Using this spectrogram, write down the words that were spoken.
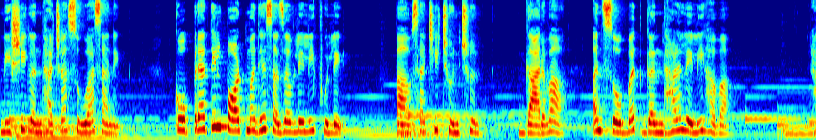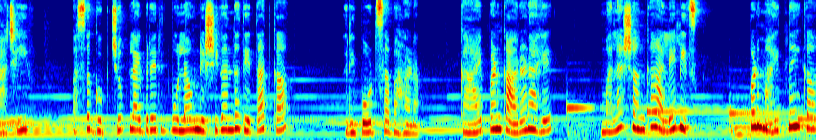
निशिगंधाच्या सुवासाने. कोपऱ्यातील पॉटमध्ये सजवलेली फुले. पावसाची छुनछुन गारवा आणि सोबत गंधाळलेली हवा. राजीव असं गुपचूप लायब्ररीत बोलावून निशिगंध देतात का? रिपोर्टचा बहाणा. काय पण कारण आहे? मला शंका आलेलीच. पण माहीत नाही का?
